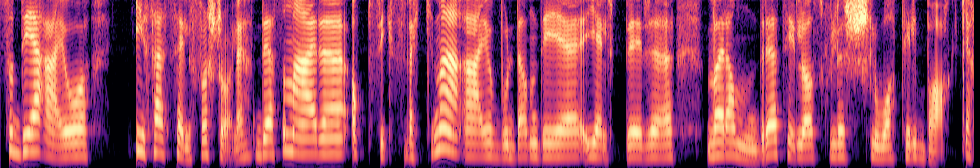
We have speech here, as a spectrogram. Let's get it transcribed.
Så det er jo i seg selv forståelig. Det som er eh, oppsiktsvekkende, er jo hvordan de hjelper eh, hverandre til å skulle slå tilbake.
